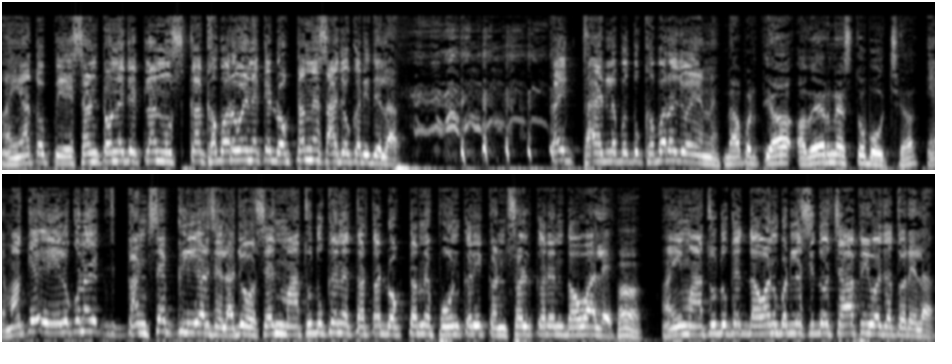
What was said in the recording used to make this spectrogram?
અહીંયા તો પેશન્ટોને જેટલા નુસ્ખા ખબર હોય ને કે ડોક્ટરને સાજો કરી દેલા. કંઈક થાય એટલે બધું ખબર જ હોય એને. ના પણ ત્યાં અવેરનેસ તો બહુ છે એમાં કે એ લોકોના કન્સેપ્ટ ક્લિયર છે. જો સેજ માથું દુખે ને તરત ડોક્ટર ને ફોન કરી કન્સલ્ટ કરે ને દવા લે. અહીં માથું દુખે દવાને બદલે સીધો ચા પીવા જતો રહેલા.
